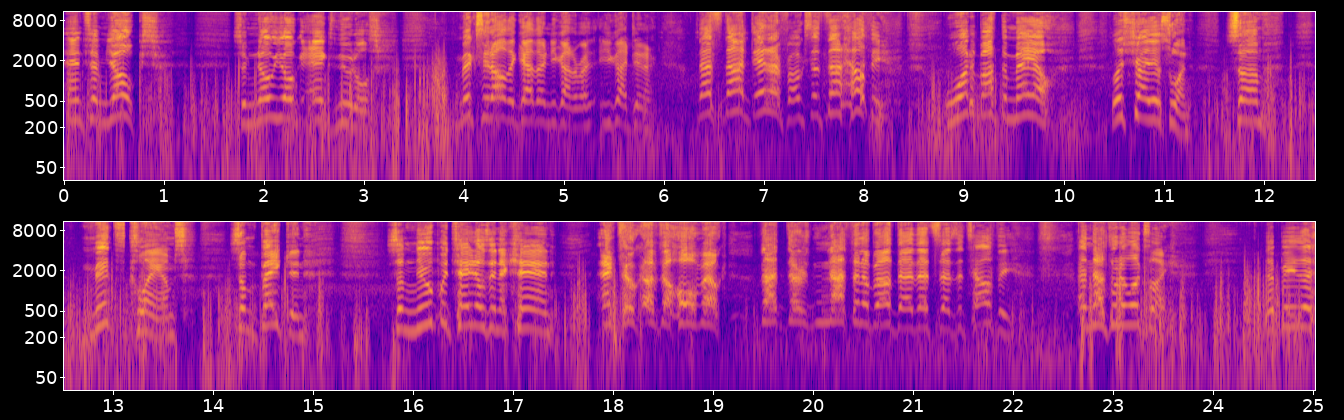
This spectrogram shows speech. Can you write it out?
and some yolks, some no yolk eggs noodles. Mix it all together and you got a, you got dinner. That's not dinner, folks. That's not healthy. What about the mayo? Let's try this one. Some minced clams, some bacon, some new potatoes in a can, and two cups of whole milk. That there's nothing about that that says it's healthy. And that's what it looks like. That pizza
